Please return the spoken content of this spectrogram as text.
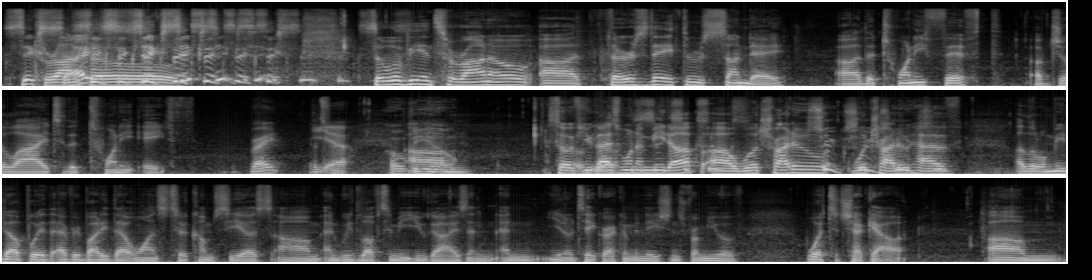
Six Toronto. Six, six, six, six, six, six. So we'll be in Toronto uh, Thursday through Sunday, uh, the 25th of July to the 28th, right? That's yeah. right. OVO. Um, so if you guys want to meet Six, up, six, uh, we'll try to Six, we'll six, try to six, have a little meet up with everybody that wants to come see us, um, and we'd love to meet you guys and and you know take recommendations from you of what to check out. Um,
